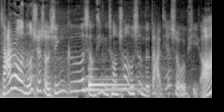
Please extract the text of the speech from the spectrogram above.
啥时候能学首新歌？想听你唱《创圣的大天使》OP 啊？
